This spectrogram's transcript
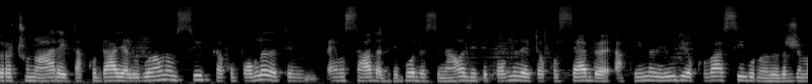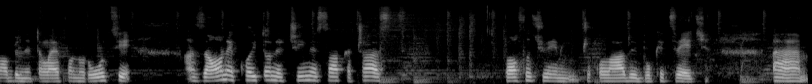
računare i tako dalje, ali uglavnom svi kako pogledate, evo sada gde god da se nalazite, pogledajte oko sebe, ako ima ljudi oko vas sigurno da drže mobilni telefon u ruci, a za one koji to ne čine svaka čast, poslaću im čokoladu i buke cveća. Um,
